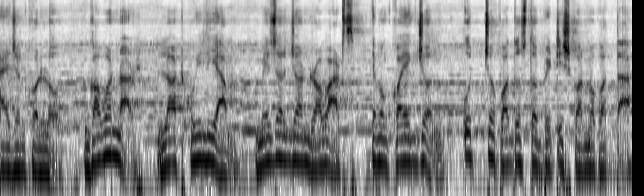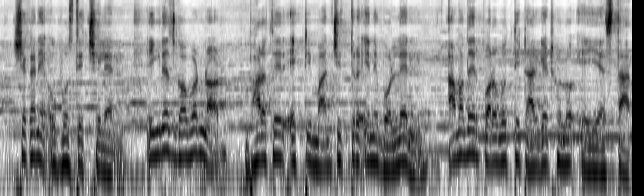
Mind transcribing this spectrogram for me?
আয়োজন করল। Governor lord William, major John Roberts এবং কয়েকজন উচ্চ পদস্থ ব্রিটিশ কর্মকর্তা সেখানে উপস্থিত ছিলেন। ইংরেজ গভর্নর ভারতের একটি মানচিত্র এনে বললেন, আমাদের পরবর্তী টার্গেট হলো এই স্থান।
